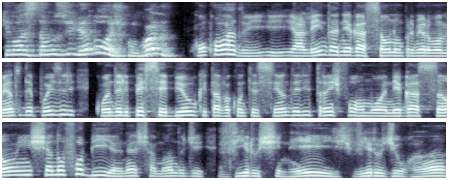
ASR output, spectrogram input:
que nós estamos vivendo hoje, concorda? Concordo. E, e, além da negação num primeiro momento, depois, ele, quando ele percebeu o que estava acontecendo, ele transformou a negação em xenofobia, né? chamando de vírus chinês, vírus de Wuhan,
